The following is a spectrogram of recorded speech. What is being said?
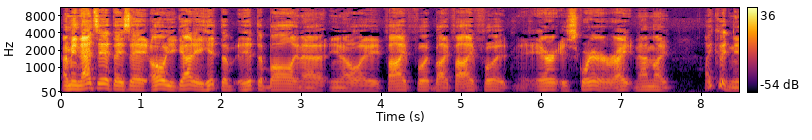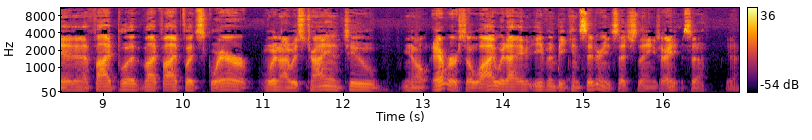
I mean that's it. They say, oh, you got to hit the hit the ball in a you know a five foot by five foot air square, right? And I'm like, I couldn't hit it in a five foot by five foot square when I was trying to, you know, ever. So why would I even be considering such things, right? So yeah,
